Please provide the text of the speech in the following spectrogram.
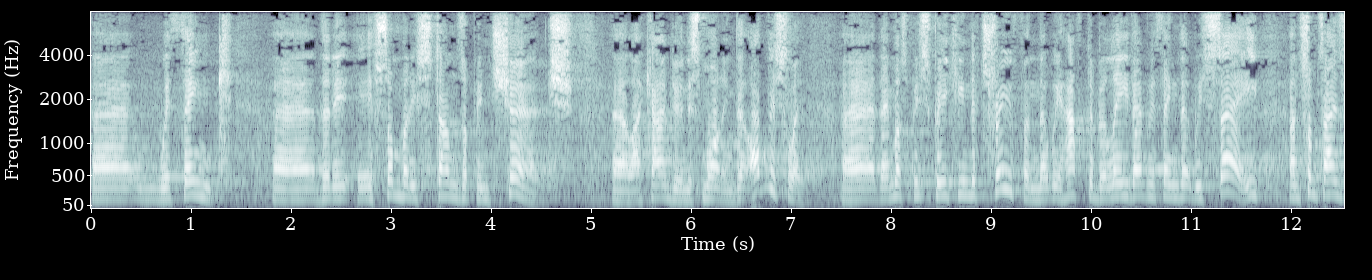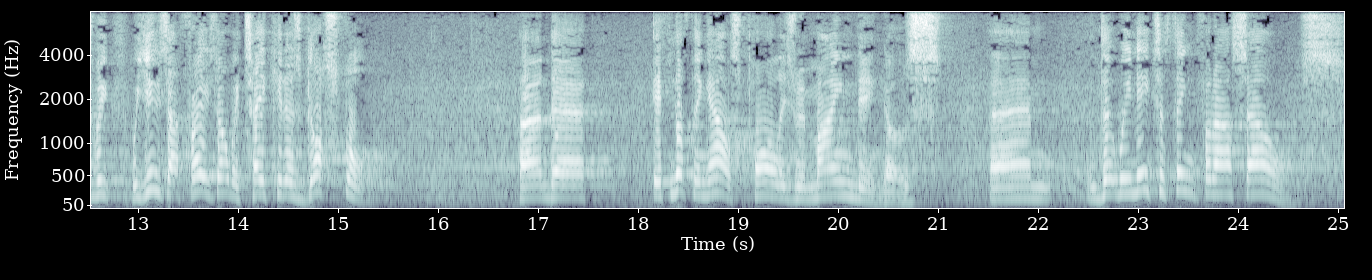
uh we think uh, that if somebody stands up in church, uh, like I'm doing this morning, that obviously uh, they must be speaking the truth and that we have to believe everything that we say. And sometimes we, we use that phrase, don't we? Take it as gospel. And uh, if nothing else, Paul is reminding us um, that we need to think for ourselves.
